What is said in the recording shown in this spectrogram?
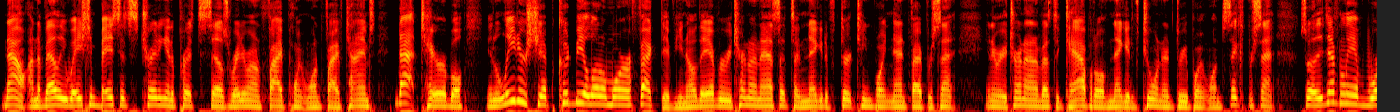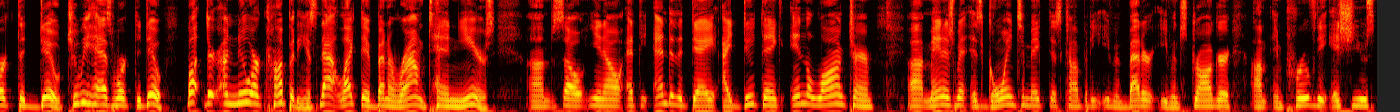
Now, on a valuation basis, trading at a price to sales right around 5.15 times. Not terrible. And leadership could be a little more effective. You know, they have a return on assets of negative 13.95% and a return on invested capital of negative 203.16%. So they definitely have work to do. Chewy has work to do, but they're a newer company. It's not like they've been around 10 years. Um, so, you know, at the end of the day, I do think in the long term, uh, management is going to make this company even better, even stronger, um, improve the issues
